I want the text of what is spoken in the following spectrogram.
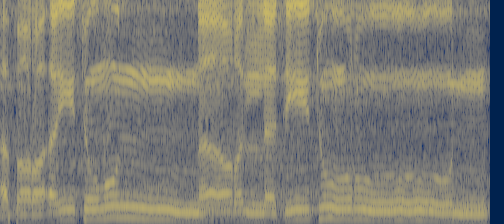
أفرأيتم النار التي تورون؟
